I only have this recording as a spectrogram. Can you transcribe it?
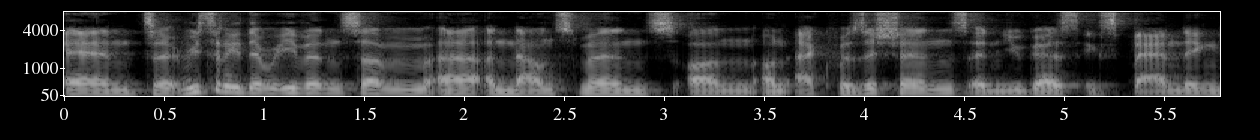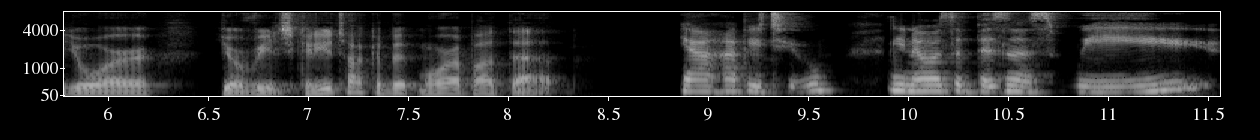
And uh, recently, there were even some uh, announcements on on acquisitions and you guys expanding your your reach. Can you talk a bit more about that? Yeah, happy to. You know, as a business, we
